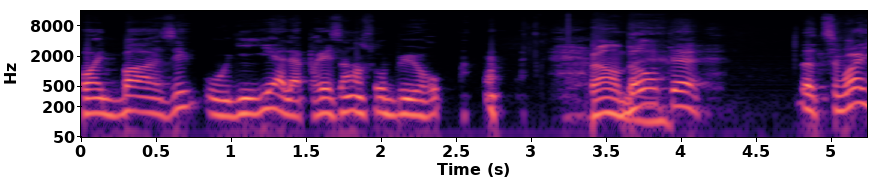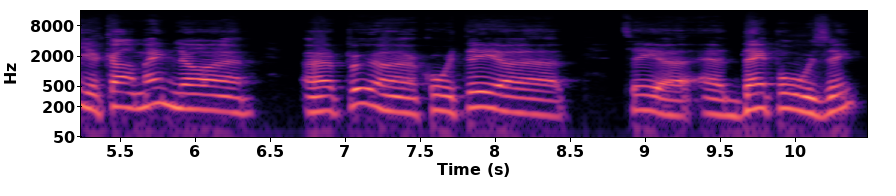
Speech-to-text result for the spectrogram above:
vont être basés ou liés à la présence au bureau. Bon, ben, Donc, euh, tu vois, il y a quand même là, un, un peu un côté euh, euh, d'imposer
